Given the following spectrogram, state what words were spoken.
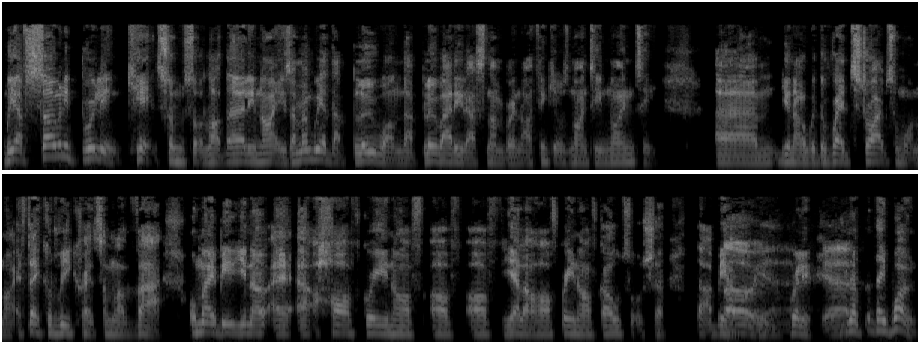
We have so many brilliant kits from sort of like the early 90s. I remember we had that blue one, that blue Adidas number, and I think it was 1990. Um, you know, with the red stripes and whatnot. If they could recreate something like that, or maybe you know a, a half green, off of of yellow, half green, half gold sort of shirt, that'd be Oh absolutely yeah. brilliant. Yeah. No, but they won't.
